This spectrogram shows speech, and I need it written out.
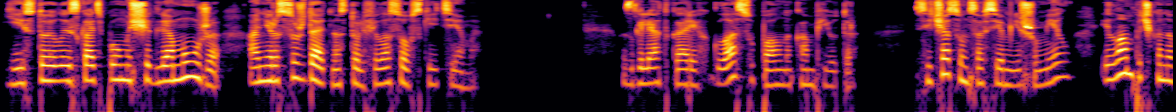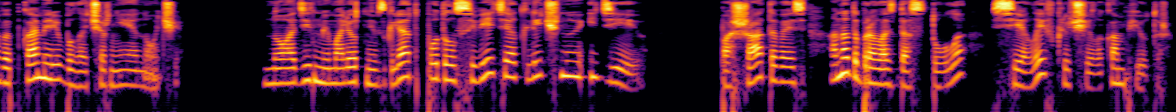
Ей стоило искать помощи для мужа, а не рассуждать на столь философские темы. Взгляд карих глаз упал на компьютер. Сейчас он совсем не шумел, и лампочка на веб-камере была чернее ночи. Но один мимолетный взгляд подал Свете отличную идею — Пошатываясь, она добралась до стула, села и включила компьютер.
